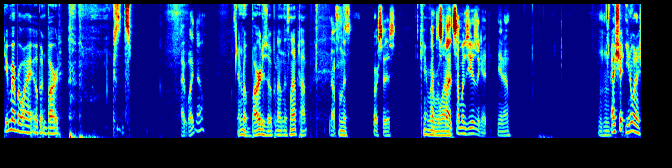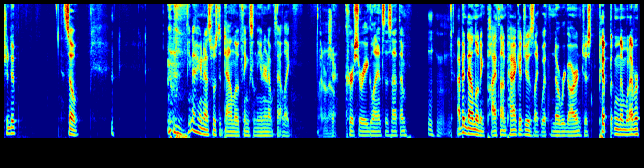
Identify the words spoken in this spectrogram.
Do you remember why I opened Bard? Because it's I, what now? I don't know. Bard is open on this laptop. No, On this, of course it is. I can't remember I'm just why. glad someone's using it. You know. I should. You know what I should do? So, you know how you're not supposed to download things on the internet without like, I don't know, Sure. cursory glances at them. hmm I've been downloading Python packages like with no regard, just pip and then whatever,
